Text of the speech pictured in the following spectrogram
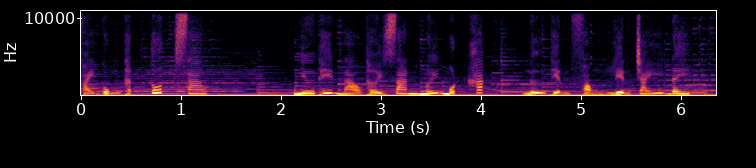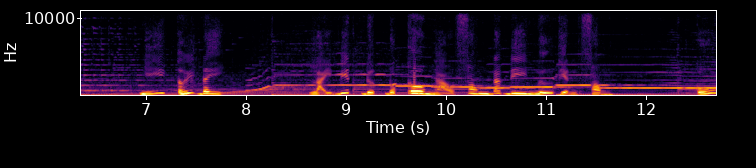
phải cũng thật tốt sao? Như thế nào thời gian mới một khắc, Ngự thiện phòng liền cháy đây? Nghĩ tới đây, lại biết được độc cơ ngạo phong đã đi ngự thiện phòng. Cố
